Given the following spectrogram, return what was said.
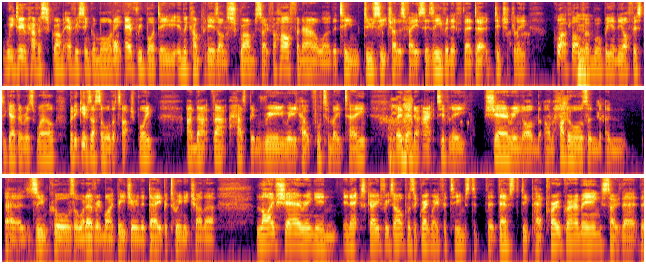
we do have a scrum every single morning. Everybody in the company is on scrum, so for half an hour, the team do see each other's faces, even if they're d- digitally. Quite a lot of them will be in the office together as well, but it gives us all a touch point, and that that has been really really helpful to maintain. They then are actively sharing on on huddles and and uh, Zoom calls or whatever it might be during the day between each other. Live sharing in, in Xcode, for example, is a great way for teams to the devs to do pair programming. So they're they're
